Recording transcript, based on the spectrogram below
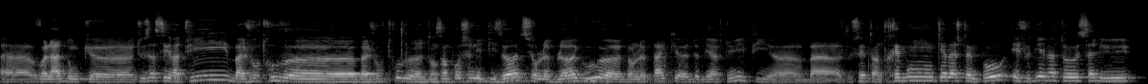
Euh, voilà, donc euh, tout ça c'est gratuit. Bah, je, vous retrouve, euh, bah, je vous retrouve dans un prochain épisode sur le blog ou dans le pack de bienvenue. Et puis bah, je vous souhaite un très bon calage tempo et je vous dis à bientôt. Salut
